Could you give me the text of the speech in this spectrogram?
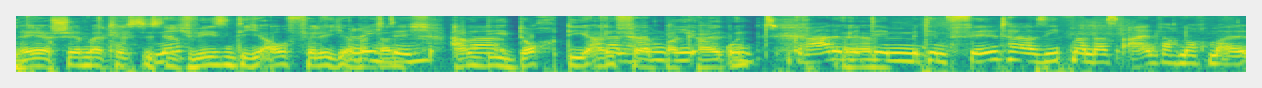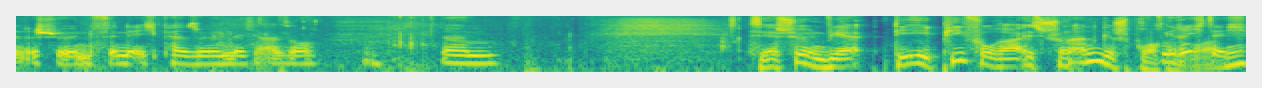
Naja, Schirmertest ist Ne? nicht wesentlich auffällig, aber Richtig, dann haben aber die doch die Anfärbbarkeiten. Und gerade mit, Ähm, dem, mit dem Filter sieht man das einfach nochmal schön, finde ich persönlich. Also, ähm, Sehr schön. Wir, die Epiphora ist schon angesprochen richtig. worden.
